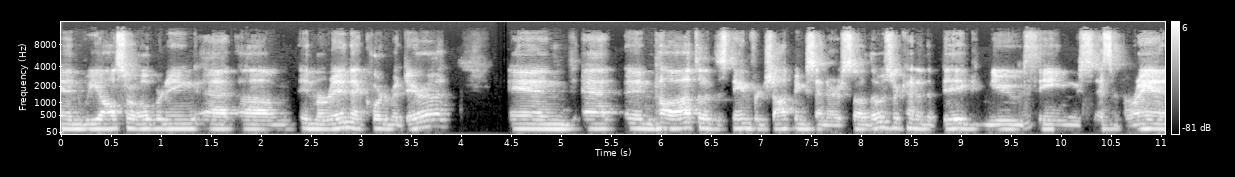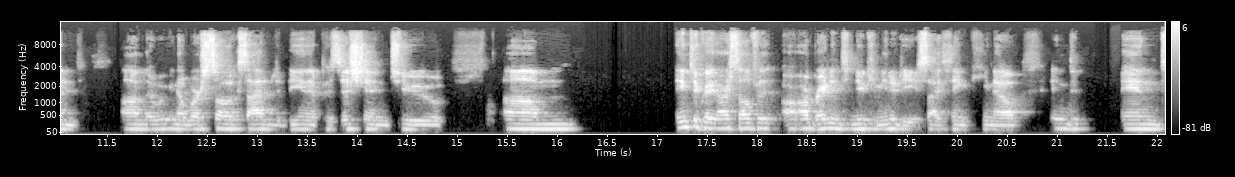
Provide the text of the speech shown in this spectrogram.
and we also are opening at um, in Marin at Corte Madera and at in Palo Alto at the Stanford Shopping Center. So those are kind of the big new things as a brand um, that we, you know we're so excited to be in a position to um, integrate ourselves our, our brand into new communities. I think you know and and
